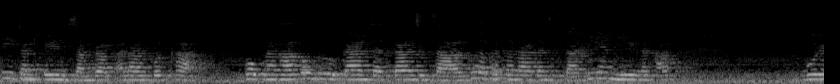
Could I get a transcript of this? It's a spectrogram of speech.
ที่จำเป็นสำหรับอนาคตค่ะ 6 นะคะก็คือการจัดการศึกษาเพื่อพัฒนาการศึกษาที่ยั่งยืนนะคะ บูร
